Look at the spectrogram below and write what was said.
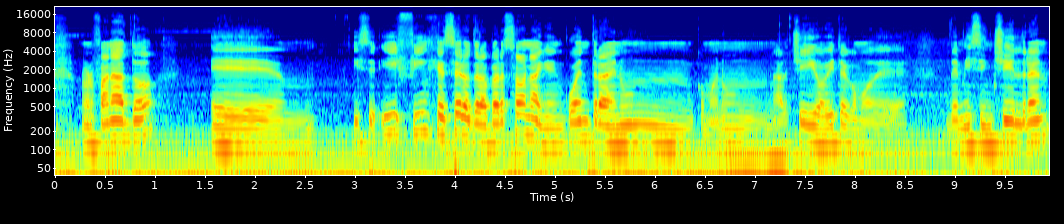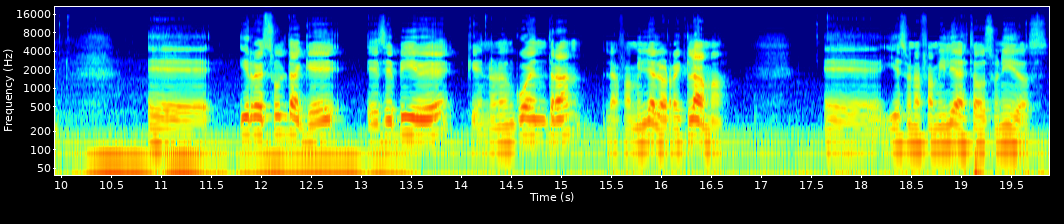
Un orfanato. eh, y, se- y finge ser otra persona que encuentra en un. como en un archivo, viste, como de, de Missing Children. eh, y resulta que ese pibe, que no lo encuentran, la familia lo reclama. eh, y es una familia de Estados Unidos.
